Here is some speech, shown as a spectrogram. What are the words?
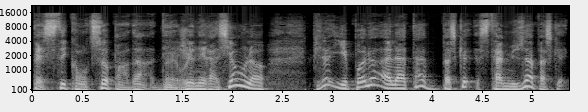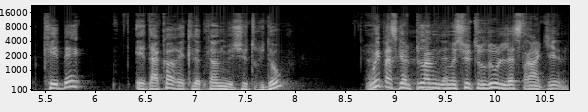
pesté contre ça pendant des Ben générations, là. Puis là, il est pas là à la table, parce que c'est amusant, parce que Québec est d'accord avec le plan de M. Trudeau. Oui, parce que le plan de M. Trudeau le laisse tranquille.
